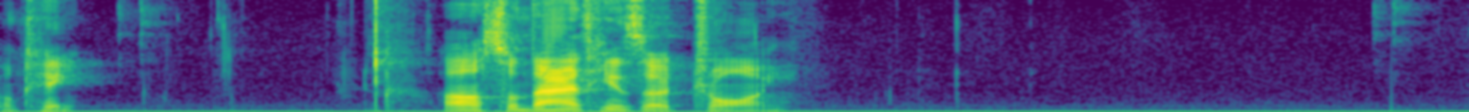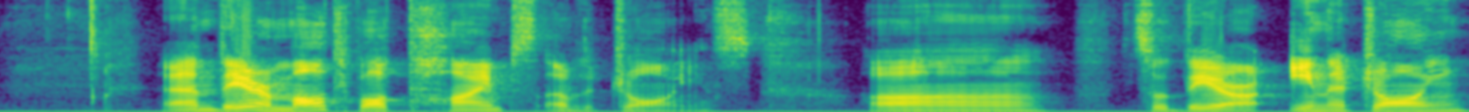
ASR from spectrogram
Okay. Uh, so that is a join. And there are multiple types of joins. Uh, so there are inner join,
